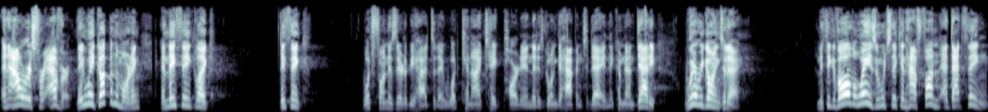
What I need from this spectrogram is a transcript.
An hour is forever. They wake up in the morning and they think, like, they think, what fun is there to be had today? What can I take part in that is going to happen today? And they come down, Daddy, where are we going today? And they think of all the ways in which they can have fun at that thing,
